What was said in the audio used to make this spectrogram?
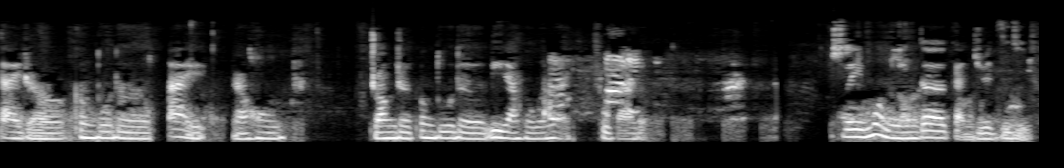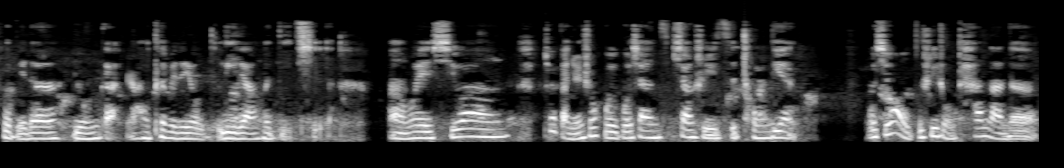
带着更多的爱，然后装着更多的力量和温暖出发的。所以莫名的感觉自己特别的勇敢，然后特别的有力量和底气。嗯，我也希望，就感觉说回国像像是一次充电。我希望我不是一种贪婪的，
